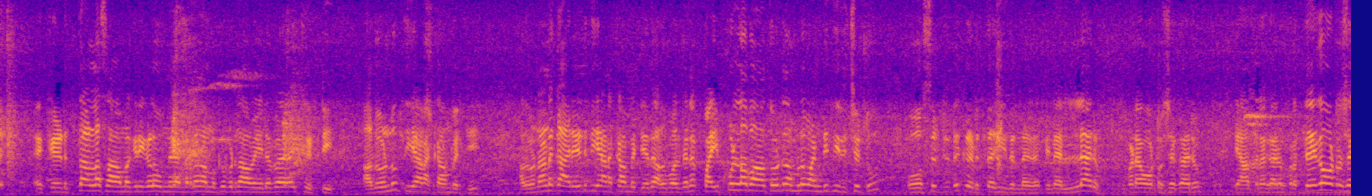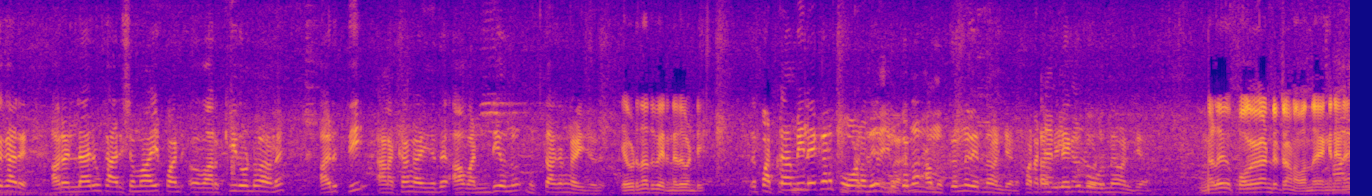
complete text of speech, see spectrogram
കെടുത്തുള്ള സാമഗ്രികൾ ഒന്ന് രണ്ടെണ്ണം നമുക്ക് ഇവിടുന്ന് അവൈലബിൾ ആയി കിട്ടി. അതുകൊണ്ടും തീ അണക്കാൻ പറ്റി. അതുകൊണ്ടാണ് കാര്യമായിട്ട് തീ അണക്കാൻ പറ്റിയത്. അതുപോലെ തന്നെ പൈപ്പുള്ള ഭാഗത്തോട്ട് നമ്മൾ വണ്ടി തിരിച്ചിട്ടു ഓസ് ഇട്ടിട്ട് കെടുത്ത ചെയ്തിട്ടുണ്ടായത് പിന്നെ എല്ലാവരും ഇവിടെ ഓട്ടോറിക്ഷക്കാരും യാത്രക്കാരും പ്രത്യേക ഓട്ടോറിക്ഷക്കാർ അവരെല്ലാവരും കാര്യക്ഷമമായി വർക്ക് ചെയ്തുകൊണ്ടാണ് ആ ഒരു തീ അണക്കാൻ കഴിഞ്ഞത് ആ വണ്ടി ഒന്ന് മുക്താക്കാൻ കഴിഞ്ഞത്. എവിടുന്നത് വരുന്നത് വണ്ടി? പട്ടാമ്പിയിലേക്കാണ് പോണത്. മുക്കുന്ന മുക്കുന്ന വരുന്ന വണ്ടിയാണ്. പട്ടാമ്പിയിലേക്ക് പോകുന്ന വണ്ടിയാണ്. നിങ്ങൾ പുക കണ്ടിട്ടാണോ വന്നത് എങ്ങനെയാണ്?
